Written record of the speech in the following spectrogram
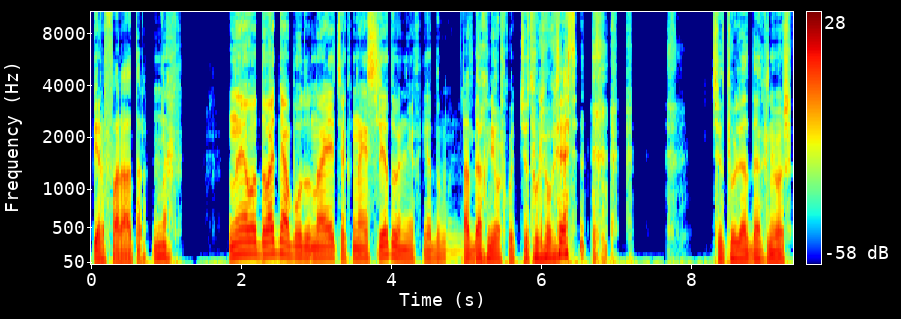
Перфоратор. Ну, я вот два дня буду на этих, на исследованиях, я думаю. ничего. Отдохнешь хоть чутулю, блядь. Чутулю отдохнешь.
